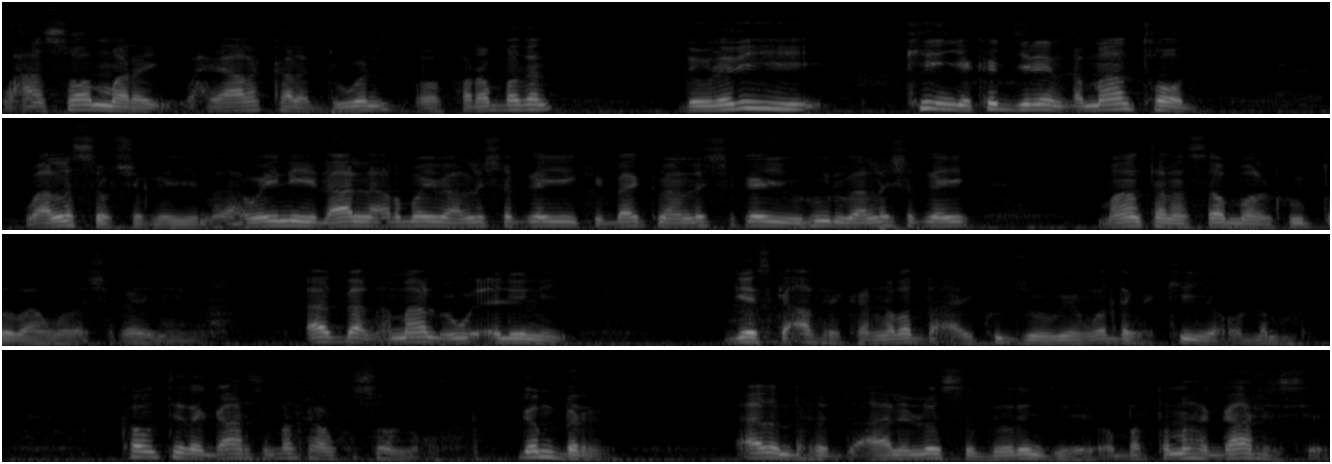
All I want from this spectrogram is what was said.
waxaan soo maray waxyaalo kala duwan oo fara badan. Dowladihii kenya ka jireen dhammaantood waan la soo shaqeeyey. Madaxweynihii dhaalin armoy baan la shaqeeyey kibaki baan la shaqeeyey uhuru baan la shaqeeyey. Maantana samuel ruuto baan wada shaqaynaynaa aad baan ammaan ugu celinay geeska africa nabadda ay ku joogeen waddanka kenya oo dhanba countida gaarisa markaan ku soo noqdo. Gamber aadan bare ducaale loo soo dooran jiray oo bartamaha gaarise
